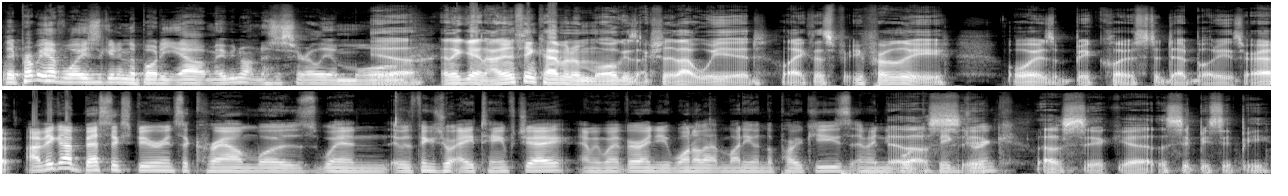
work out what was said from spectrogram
They probably have ways of getting the body out. Maybe not necessarily a morgue. Yeah, and again, I don't think having a morgue is actually that weird. Like, there's you probably always a bit close to dead bodies, right? I think our best experience at Crown was when it was I think it was your 18th, Jay, and we went there and you won all that money on the pokies, and then you Yeah, that bought was the big sick. drink. That was sick. Yeah, the sippy sippy.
